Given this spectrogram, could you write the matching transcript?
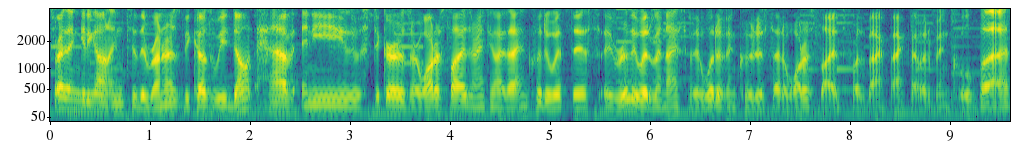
So rather than getting on into the runners, because we don't have any stickers or water slides or anything like that included with this, it really would have been nice if it would have included a set of water slides for the backpack, that would have been cool. But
